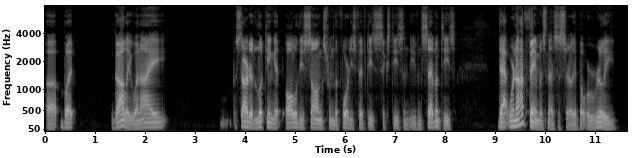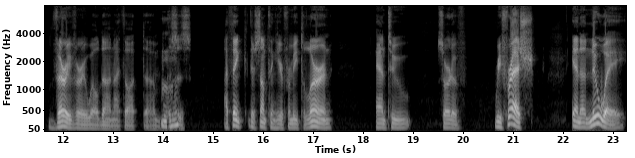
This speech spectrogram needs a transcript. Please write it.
uh, but golly, when I started looking at all of these songs from the 40s, 50s, 60s, and even 70s that were not famous necessarily, but were really very, very well done. I thought um, mm-hmm. this is, I think there's something here for me to learn and to sort of refresh in a new way,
